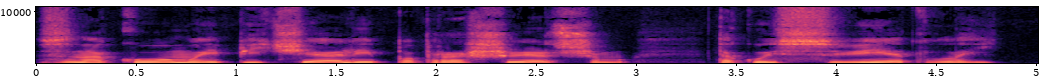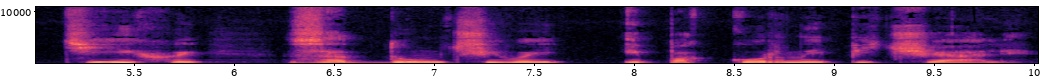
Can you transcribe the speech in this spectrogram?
знакомой печали по прошедшему, такой светлой, тихой, задумчивой и покорной печали.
